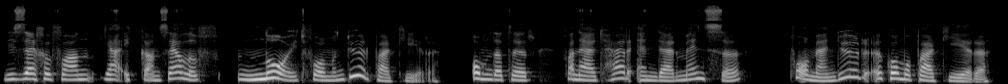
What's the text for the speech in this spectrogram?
Die zeggen van, ja, ik kan zelf nooit voor mijn deur parkeren. Omdat er vanuit her en der mensen voor mijn deur komen parkeren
